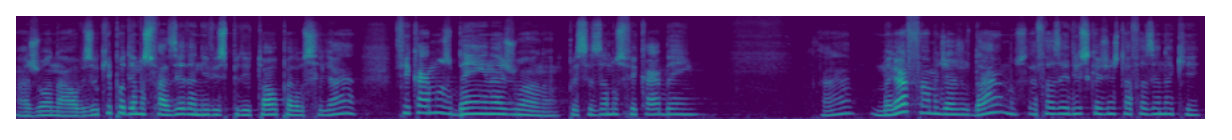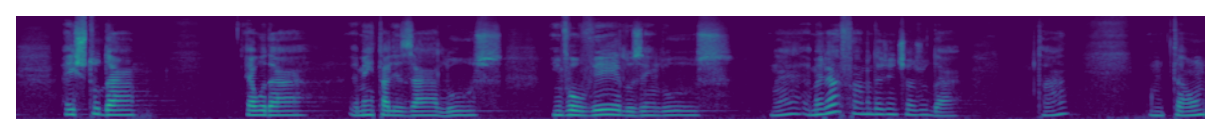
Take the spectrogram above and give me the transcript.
A Joana Alves, o que podemos fazer a nível espiritual para auxiliar? Ficarmos bem, né, Joana? Precisamos ficar bem. Tá? A melhor forma de ajudarmos é fazer isso que a gente está fazendo aqui. É estudar, é orar, é mentalizar a luz, envolvê-los em luz. Né? É a melhor forma da gente ajudar. Tá? Então,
